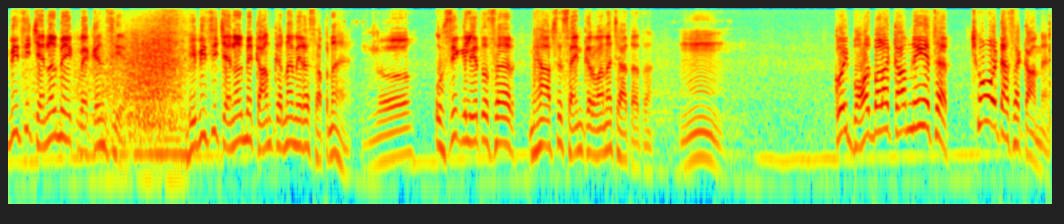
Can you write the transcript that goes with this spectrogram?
बीबीसी चैनल में एक वैकेंसी है। बीबीसी चैनल में काम करना मेरा सपना है। उसी के लिए तो सर मैं आपसे साइन करवाना चाहता था। कोई बहुत बड़ा काम नहीं है सर। छोटा सा काम है।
